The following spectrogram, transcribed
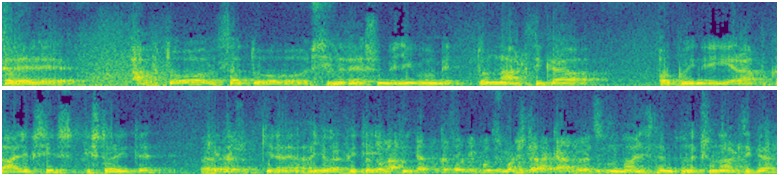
Ε, αυτό θα το συνδέσουμε λίγο με τον Άρθικα όπου είναι η Ιερά Αποκάλυψης, ιστορείται και, και αγιογραφείται Με τον Άρθικα του Καθολικού της Μονής Καρακάλου έτσι. Μάλιστα, με τον Εξονάρθικα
